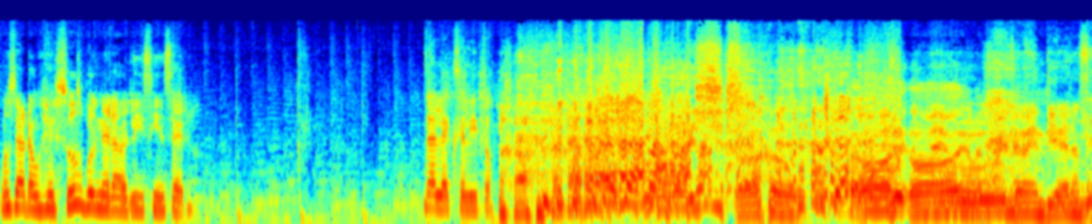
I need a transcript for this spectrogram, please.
Mostrar a un Jesús vulnerable y sincero. Dale, Excelito. Ay, ay, bueno, me vendieron. Sí.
